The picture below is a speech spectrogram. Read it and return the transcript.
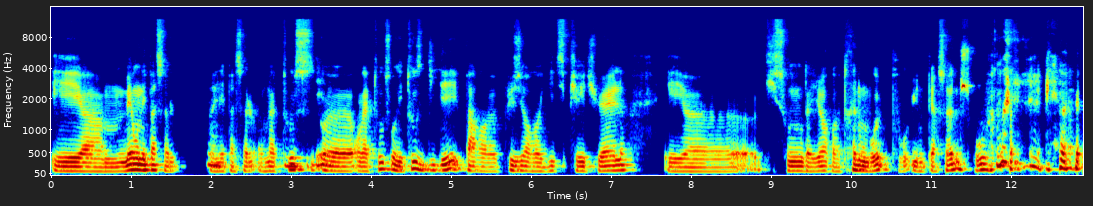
et euh, mais on n'est pas seul. On n'est pas seul. On a tous, euh, on a tous, on est tous guidés par euh, plusieurs guides spirituels et euh, qui sont d'ailleurs très nombreux pour une personne, je trouve. Ouais.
